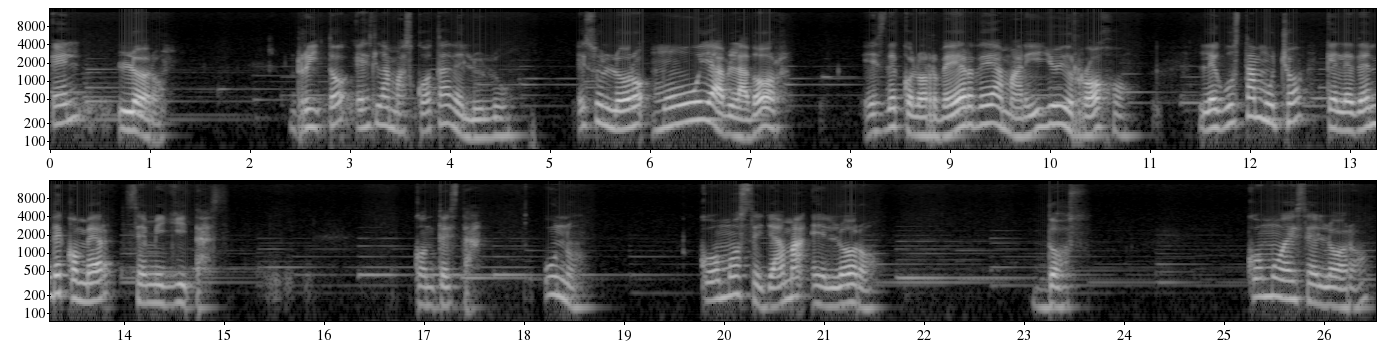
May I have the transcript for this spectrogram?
El loro. Rito es la mascota de Lulu. Es un loro muy hablador. Es de color verde, amarillo y rojo. Le gusta mucho que le den de comer semillitas. Contesta. 1. ¿Cómo se llama el loro? 2. ¿Cómo es el loro?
